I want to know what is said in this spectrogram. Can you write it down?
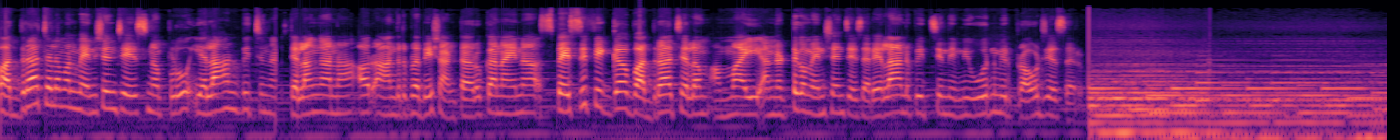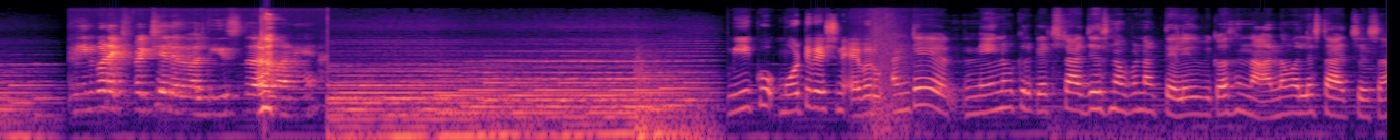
భద్రాచలం అని మెన్షన్ చేసినప్పుడు ఎలా అనిపించింది? తెలంగాణ ఆర్ ఆంధ్రప్రదేశ్ అంటారు. కానీ ఆయన స్పెసిఫిక్గా భద్రాచలం అమ్మాయి అన్నట్టుగా మెన్షన్ చేశారు. ఎలా అనిపించింది? మీ ఊరిని మీరు ప్రౌడ్ చేశారు? నేను కూడా ఎక్స్పెక్ట్ చేయలేదు వాళ్ళు తీస్తారు అని. మీకు మోటివేషన్ ఎవరు? అంటే నేను క్రికెట్ స్టార్ట్ చేసినప్పుడు నాకు తెలియదు బికాస్ నేను నాన్న వల్లే స్టార్ట్ చేసా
